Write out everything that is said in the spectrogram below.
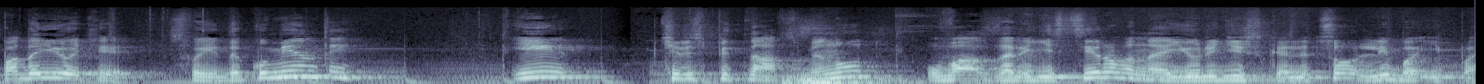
подаете свои документы и через 15 минут у вас зарегистрированное юридическое лицо либо ИП.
